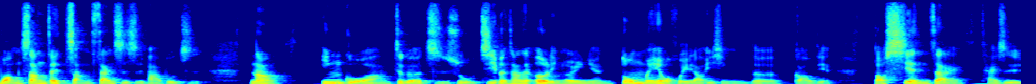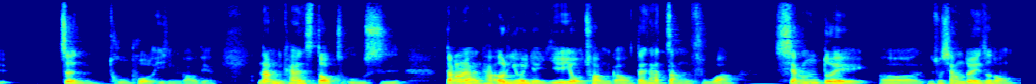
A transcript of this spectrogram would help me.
往上再涨三四十趴不止。那英国啊，这个指数基本上在二零二一年都没有回到疫情的高点，到现在才是正突破了疫情高点。那你看 Stocks 五十，当然它二零二一年也有创高，但是它涨幅啊相对呃，你说相对这种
